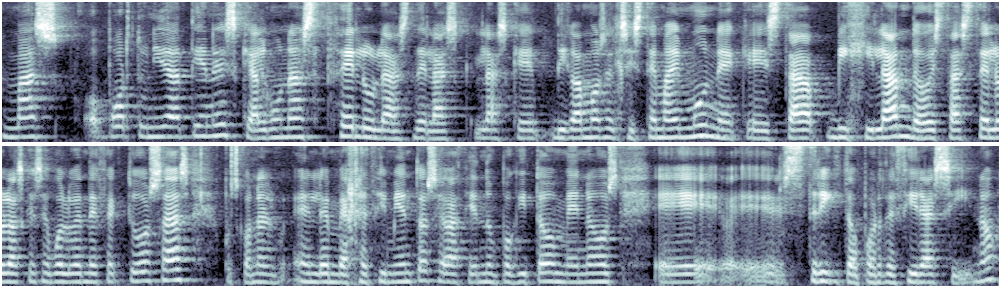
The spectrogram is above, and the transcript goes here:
más oportunidad tienes que algunas células de las, las que, digamos, el sistema inmune que está vigilando estas células que se vuelven defectuosas, pues con el, envejecimiento se va haciendo un poquito menos eh, estricto, por decir así. ¿no?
